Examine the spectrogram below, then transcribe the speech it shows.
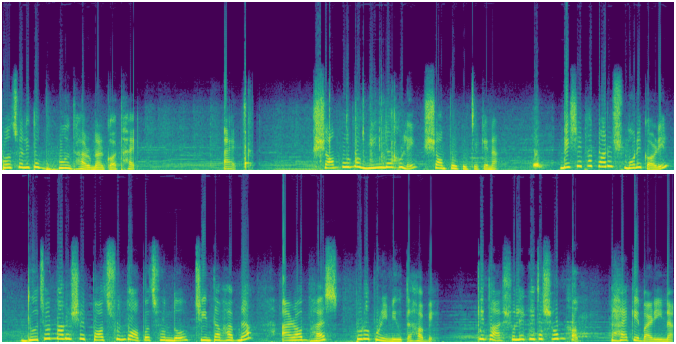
প্রচলিত ভুল ধারণার কথায়। এক, সম্পূর্ণ মিল না হলে সম্পর্ক টেকে না। বেশিরভাগ মানুষ মনে করে দুজন মানুষের পছন্দ, অপছন্দ, চিন্তাভাবনা আর অভ্যাস পুরোপুরি মিলতে হবে। কিন্তু আসলে কি এটা সম্ভব? একেবারেই না।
